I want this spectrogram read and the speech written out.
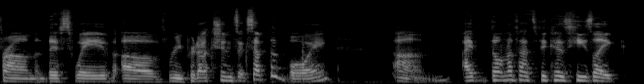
from this wave of reproductions, except the boy. Um, I don't know if that's because he's like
